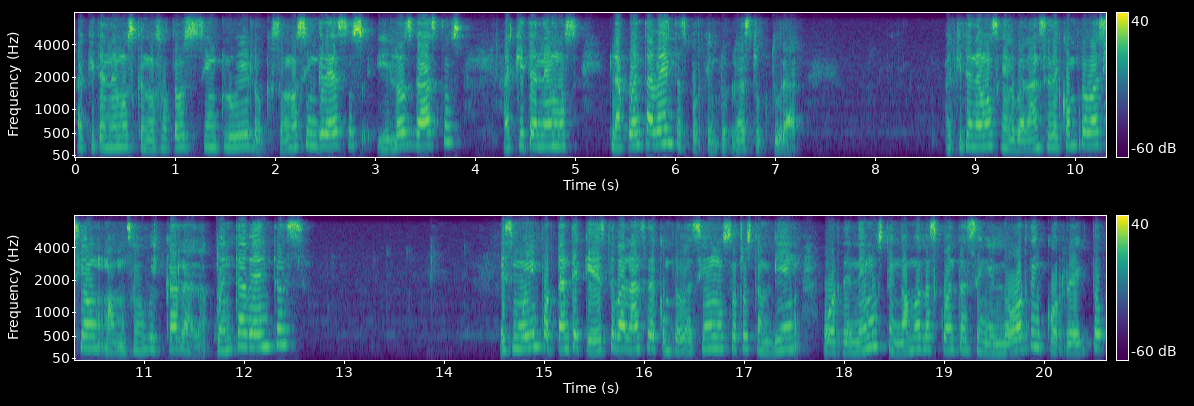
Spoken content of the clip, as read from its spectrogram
aquí tenemos que nosotros incluir lo que son los ingresos y los gastos. Aquí tenemos la cuenta ventas, por ejemplo, para estructurar. Aquí tenemos en el balance de comprobación, vamos a ubicarla la cuenta ventas, es muy importante que este balance de comprobación nosotros también ordenemos, tengamos las cuentas en el orden correcto,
